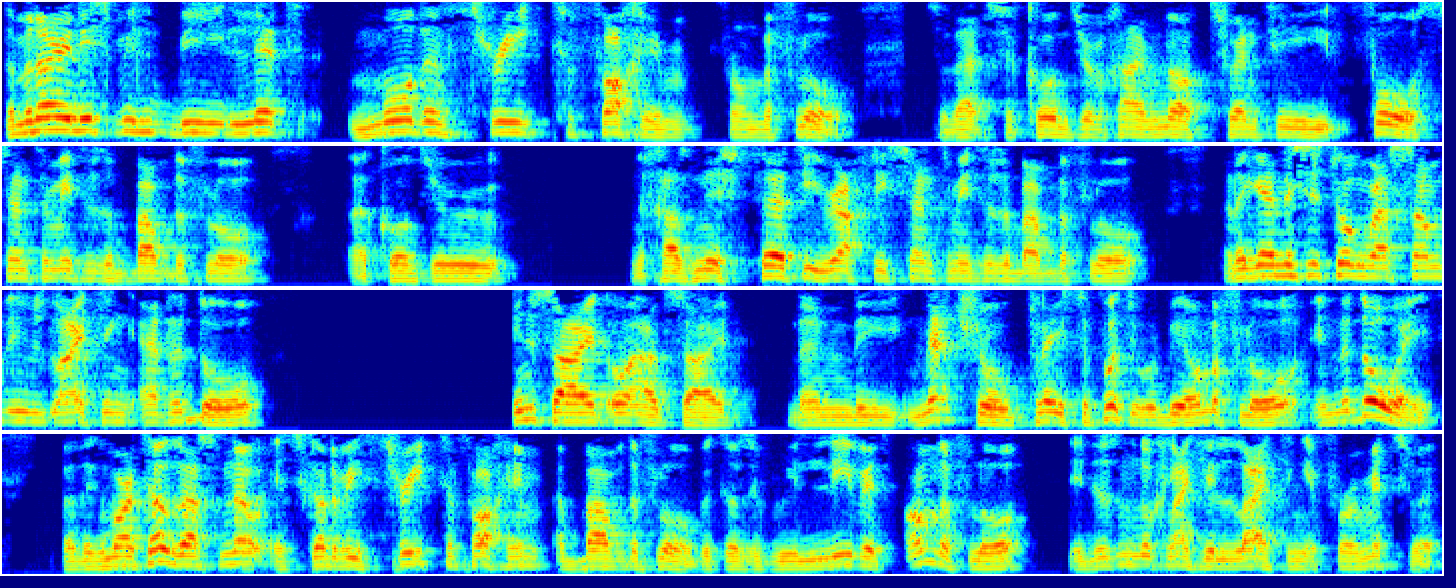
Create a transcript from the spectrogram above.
The menorah needs to be, be, lit more than three tefachim from the floor. So that's according to Chaim Na'eh 24 centimeters above the floor, according to the Chazon Ish 30 roughly centimeters above the floor. And again, this is talking about somebody who's lighting at a door, inside or outside, then the natural place to put it would be on the floor in the doorway. But the Gemara tells us, no, it's got to be three tefachim above the floor, because if we leave it on the floor, it doesn't look like you're lighting it for a mitzvah. It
